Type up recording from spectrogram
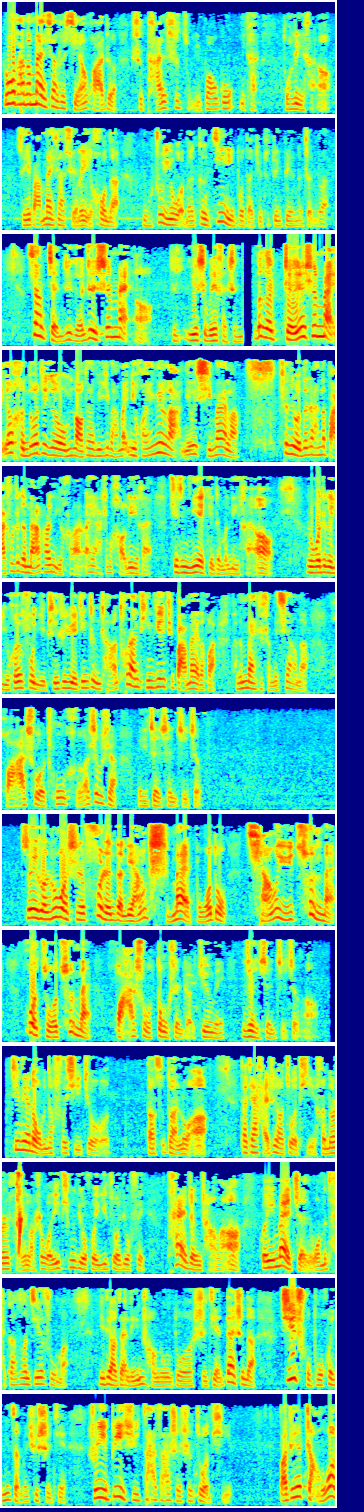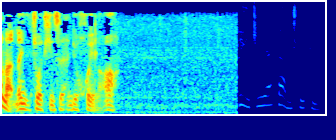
如果他的脉象是弦滑者，是痰湿阻于包宫。你看多厉害啊！所以把脉象学了以后呢，有助于我们更进一步的，就是对病人的诊断。像诊这个妊娠脉啊，这也是不是也很神。那个诊妊娠脉有很多，这个我们老大夫一把脉，你怀孕了，你有喜脉了，甚至有的人还能把出这个男孩女孩。哎呀，是不是好厉害？其实你也可以这么厉害啊！如果这个已婚妇女平时月经正常，突然停经去把脉的话，她的脉是什么象呢？滑硕冲合，是不是为妊娠之症？所以说，如果是妇人的两尺脉搏动强于寸脉或左寸脉华数动身者，均为妊娠之症啊。今天呢，我们的复习就到此段落啊。大家还是要做题。很多人反映，老师我一听就会，一做就废，太正常了啊。关于脉诊，我们才刚刚接触嘛，一定要在临床中多实践。但是呢，基础不会，你怎么去实践？所以必须扎扎实实做题，把这些掌握了，那你做题自然就会了啊。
